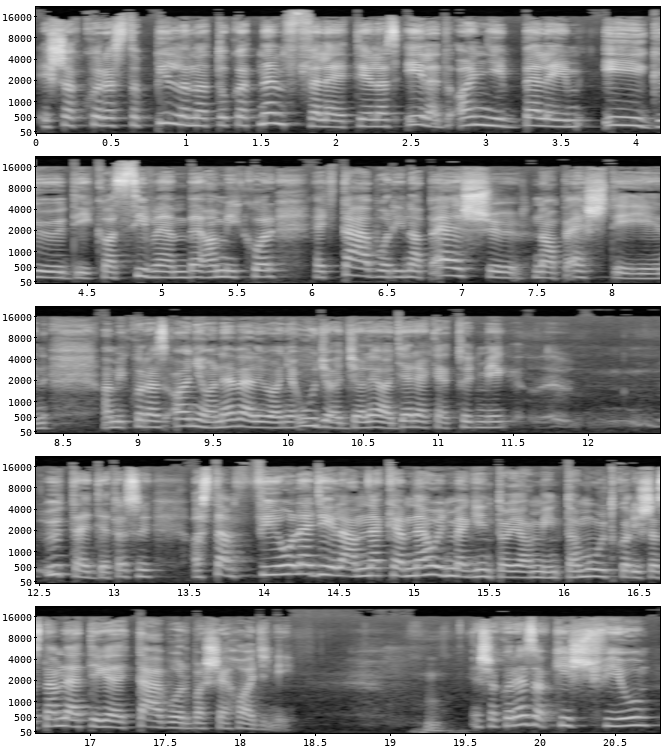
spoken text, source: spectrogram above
és akkor azt a pillanatokat nem felejtél, az élet annyi belém égődik a szívembe, amikor egy tábori nap első nap estéjén, amikor az anya, a nevelőanya úgy adja le a gyereket, hogy még üt egyet, azt mondja, aztán fiú, legyél ám nekem, nehogy megint olyan, mint a múltkor is, azt nem lehet téged egy táborba se hagyni. Hm. És akkor ez a kisfiú,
